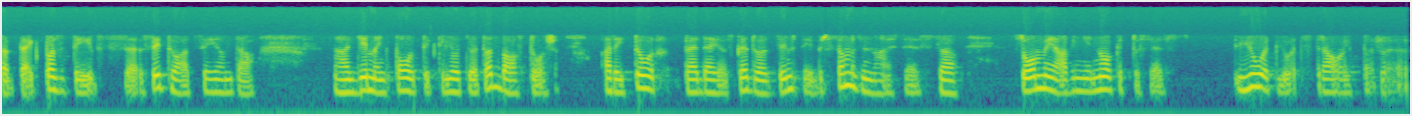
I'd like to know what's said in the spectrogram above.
tā teikt, pozitīvas uh, situācija un tā uh, ģimeņa politika ļoti, ļoti atbalstoša. Arī tur pēdējos gados dzimstība ir samazinājusies. Uh, Somijā viņa ir nokritusies ļoti, ļoti strauji par, uh,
